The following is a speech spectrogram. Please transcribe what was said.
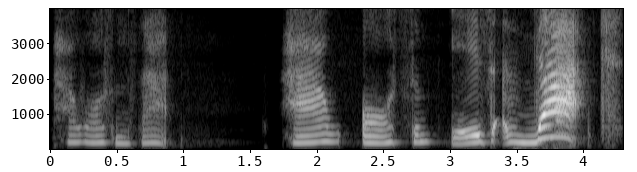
How awesome is that? How awesome is that?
